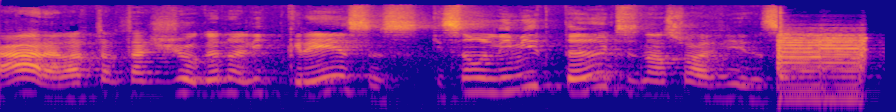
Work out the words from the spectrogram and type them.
cara, ela tá, tá te jogando ali crenças que são limitantes na sua vida. Olá,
